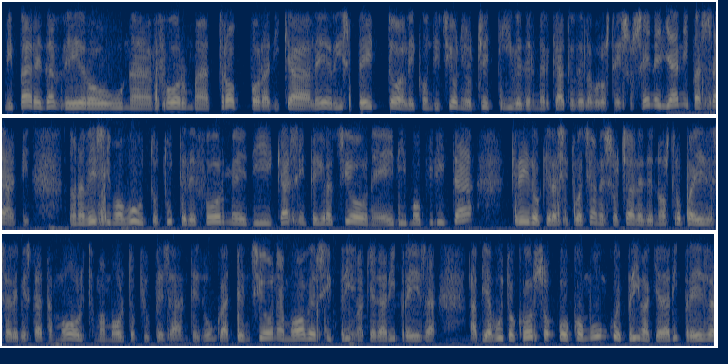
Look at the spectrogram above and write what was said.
mi pare davvero una forma troppo radicale rispetto alle condizioni oggettive del mercato del lavoro stesso. Se negli anni passati non avessimo avuto tutte le forme di cassa integrazione e di mobilità, credo che la situazione sociale del nostro paese sarebbe stata molto ma molto più pesante. Dunque attenzione a muoversi prima che la ripresa abbia avuto corso o comunque prima che la ripresa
